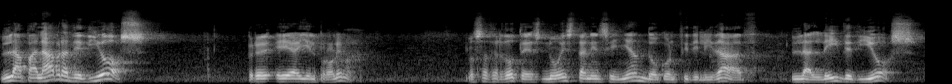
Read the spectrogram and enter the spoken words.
la palabra de Dios. Pero he ahí el problema. Los sacerdotes no están enseñando con fidelidad la ley de Dios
